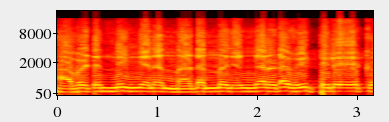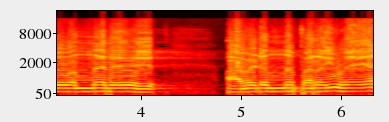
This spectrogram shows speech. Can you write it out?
അവിടുന്ന് ഇങ്ങനെ നടന്ന് ഞങ്ങളുടെ വീട്ടിലേക്ക് വന്നത്? അവിടുന്ന് പറയുകയാണ്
